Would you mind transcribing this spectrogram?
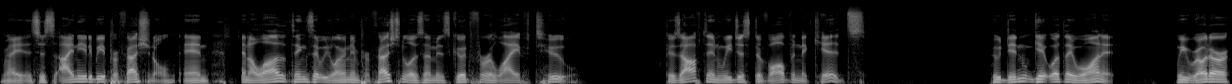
right? It's just I need to be a professional, and and a lot of the things that we learn in professionalism is good for life too, because often we just devolve into kids who didn't get what they wanted. We wrote our,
